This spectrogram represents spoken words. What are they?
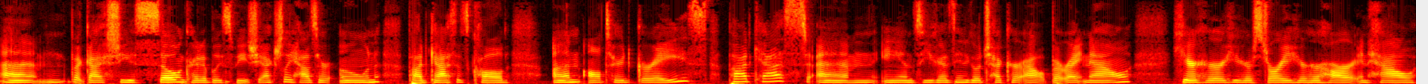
Um, but guys, she is so incredibly sweet. She actually has her own podcast. It's called Unaltered Grace podcast. Um, and so you guys need to go check her out. But right now, hear her, hear her story, hear her heart, and how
